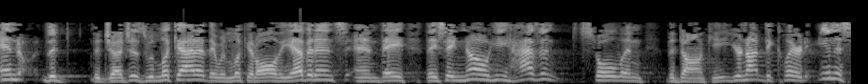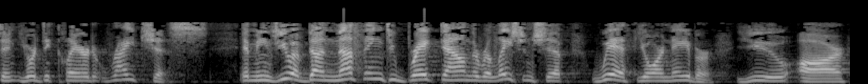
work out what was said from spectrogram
and the, the judges would look at it, they would look at all the evidence, and they, they say, no, he hasn't stolen the donkey. You're not declared innocent, you're declared righteous. It means you have done nothing to break down the relationship with your neighbor. You are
